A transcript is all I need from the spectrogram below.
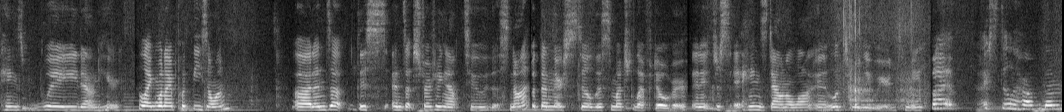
hangs way down here. Like when I put these on, uh, it ends up, this ends up stretching out to this knot, but then there's still this much left over and it just, it hangs down a lot and it looks really weird to me. But I still have them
